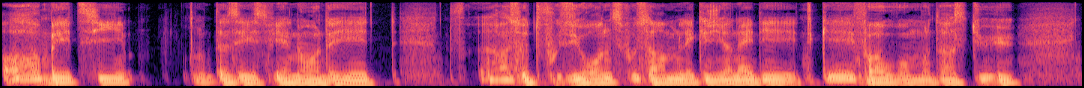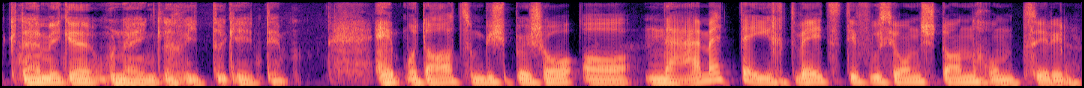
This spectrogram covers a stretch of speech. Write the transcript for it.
Arbeit sein. Das ist wie noch die, also die Fusionsversammlung ist ja nicht die, die GV, wo man das genehmigen und eigentlich weitergeht. Hat man da zum Beispiel schon an Namen gedacht, wenn jetzt die Fusion stand kommt, Cyril?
